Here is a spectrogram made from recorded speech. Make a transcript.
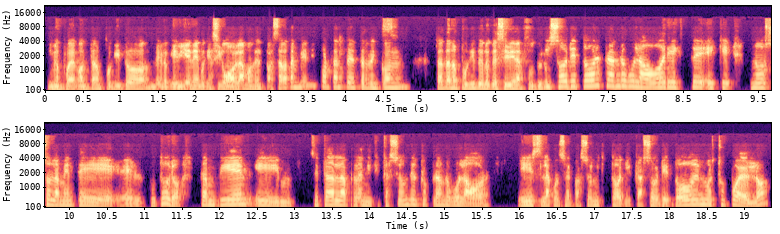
y nos pueda contar un poquito de lo que viene, porque así como hablamos del pasado, también es importante este rincón tratar un poquito de lo que se viene a futuro. Y sobre todo el plan regulador este es que no solamente el futuro, también eh, se está la planificación del otro plan regulador, es la conservación histórica, sobre todo en nuestro pueblo.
